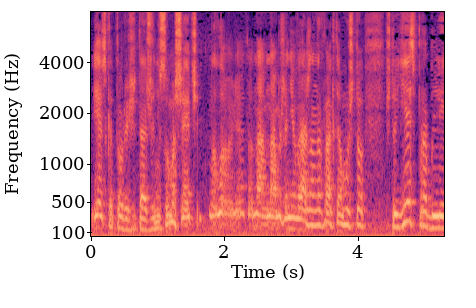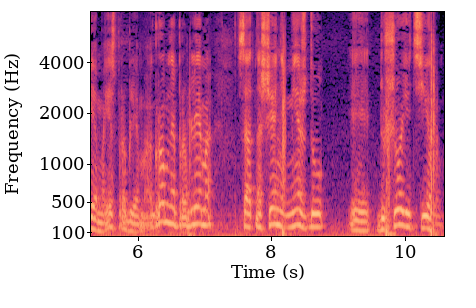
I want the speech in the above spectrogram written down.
Есть, которые считают, что не сумасшедший. Но это нам, нам же не важно. Но факт тому, что, что есть проблема, есть проблема. Огромная проблема соотношения между душой и телом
